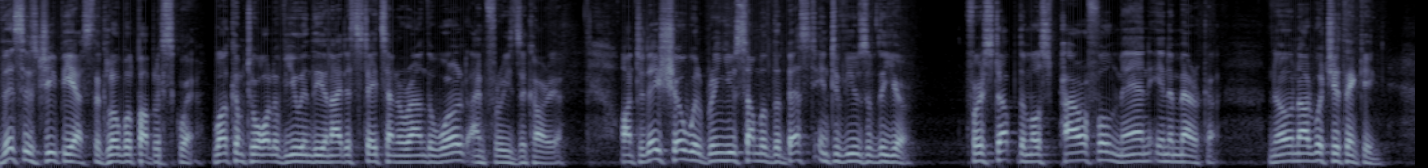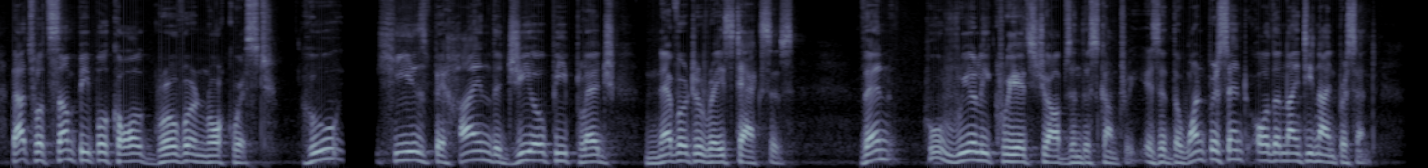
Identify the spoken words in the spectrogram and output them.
This is GPS, the Global Public Square. Welcome to all of you in the United States and around the world. I'm Fareed Zakaria. On today's show, we'll bring you some of the best interviews of the year. First up, the most powerful man in America. No, not what you're thinking. That's what some people call Grover Norquist, who he is behind the GOP pledge never to raise taxes. Then, who really creates jobs in this country? Is it the 1% or the 99%?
